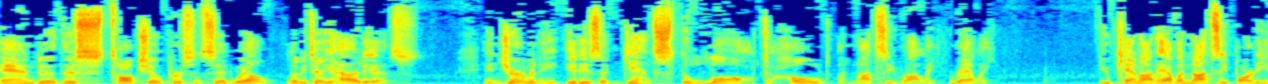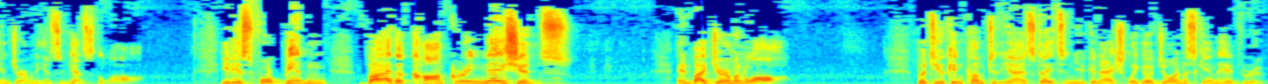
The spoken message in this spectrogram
And uh, this talk show person said, Well, let me tell you how it is. In Germany, it is against the law to hold a Nazi rally. rally. You cannot have a Nazi party in Germany, it's against the law. It is forbidden by the conquering nations and by German law. But you can come to the United States and you can actually go join a skinhead group.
